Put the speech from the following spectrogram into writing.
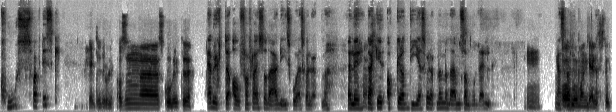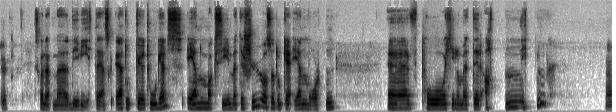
kos, faktisk. Helt utrolig. Åssen uh, sko brukte du? Jeg brukte Alphafly, så det er de skoene jeg skal løpe med. Eller det er ikke akkurat de jeg skal løpe med, men det er med samme modell. Mm. Og hvor mange gels tok du? Jeg skal løpe med de hvite. Jeg, skal, jeg tok eh, to gels. Én Maxim etter sju, og så tok jeg én Morten eh, på kilometer 18-19. Ja.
